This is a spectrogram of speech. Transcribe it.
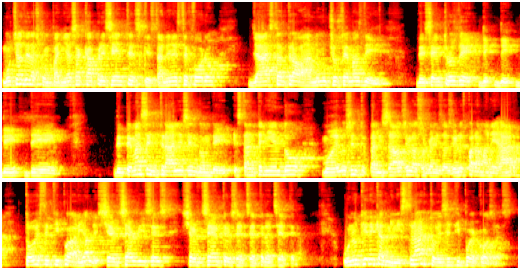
Muchas de las compañías acá presentes que están en este foro ya están trabajando muchos temas de, de centros de, de, de, temas centrales en donde están teniendo modelos centralizados en las organizaciones para manejar todo este tipo de variables, shared services, shared centers, etcétera, etcétera. Uno tiene que administrar todo ese tipo de cosas,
